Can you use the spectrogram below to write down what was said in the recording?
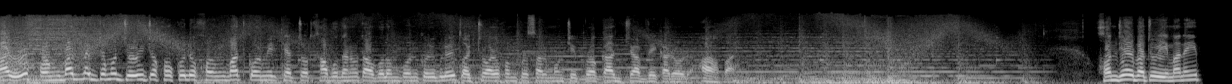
আৰু সংবাদ মাধ্যমত জড়িত সকলো সংবাদ কৰ্মীৰ ক্ষেত্ৰত সাৱধানতা অৱলম্বন কৰিবলৈ তথ্য আৰু সম্প্ৰচাৰ মন্ত্ৰী প্ৰকাশ জাভ্ৰেকাৰৰ আহ্বান। সন্ধিয়াৰ বাতৰি ইমানেই।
